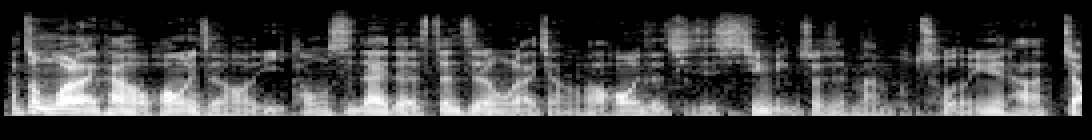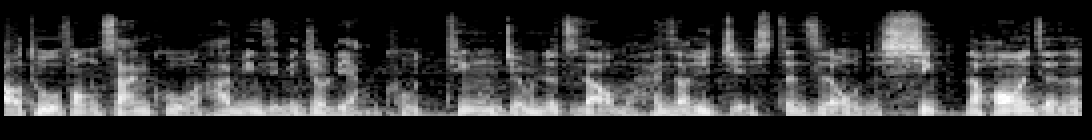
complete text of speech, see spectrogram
那纵观来看哈，黄伟哲哈，以同时代的政治人物来讲的话，黄伟哲其实姓名算是蛮不错的，因为他狡兔逢三窟嘛，他名字里面就两窟。听我们节目就知道，我们很少去解政治人物的姓。那黄伟哲呢，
